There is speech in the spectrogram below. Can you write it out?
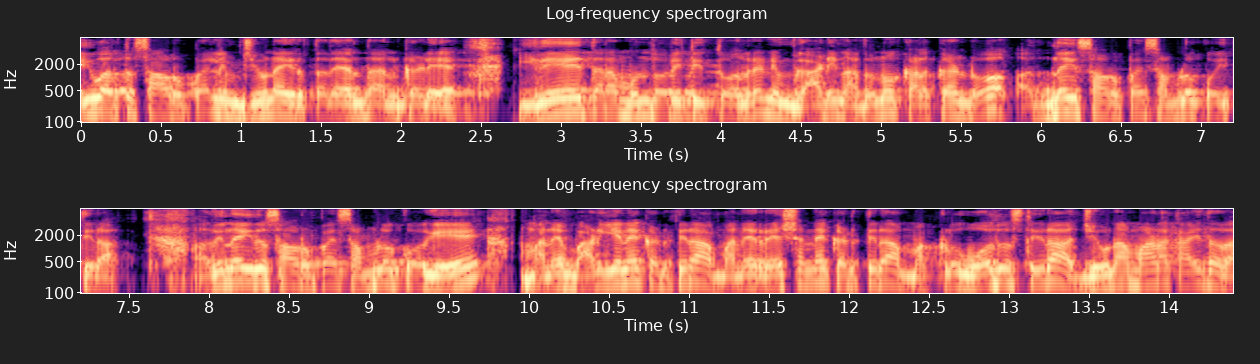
ಐವತ್ತು ಸಾವಿರ ರೂಪಾಯಿ ನಿಮ್ ಜೀವನ ಇರ್ತದೆ ಅಂತ ಅನ್ಕೊಳ್ಳಿ. ಇದೇ ತರ ಮುಂದುವರಿತಿತ್ತು ಅಂದ್ರೆ ನಿಮ್ ಗಾಡಿನ ಅದನ್ನು ಕಳ್ಕೊಂಡು ಹದಿನೈದು ಸಾವಿರ ರೂಪಾಯಿ ಸಂಬಳಕ್ಕೆ ಹೋಯ್ತೀರಾ. ಹದಿನೈದು ಸಾವಿರ ರೂಪಾಯಿ ಸಂಬಳಕ್ಕೆ ಹೋಗಿ ಮನೆ ಬಾಡಿಗೆನೆ ಕಟ್ತೀರಾ? ಮನೆ ರೇಷನ್ನೇ ಕಟ್ತೀರಾ? ಮಕ್ಳು ಓದಿಸ್ತೀರಾ? ಜೀವನ ಮಾಡಕ್ ಆಯ್ತದ?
